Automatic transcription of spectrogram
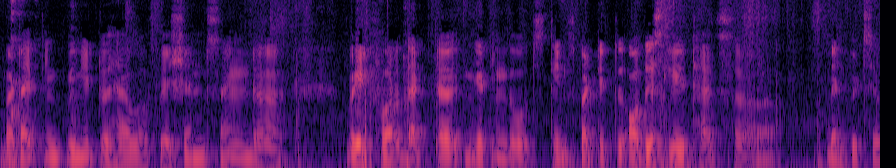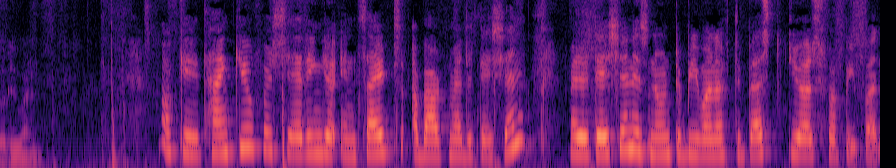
but i think we need to have a patience and uh, wait for that uh, getting those things but it obviously it has uh, benefits everyone Okay, thank you for sharing your insights about meditation. Meditation is known to be one of the best cures for people.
